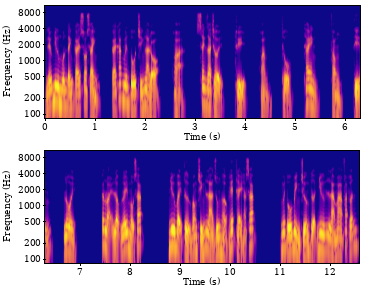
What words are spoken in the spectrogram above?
Nếu như muốn đánh cái so sánh, cái khác nguyên tố chính là đỏ, hỏa, xanh ra trời, thủy, hoàng, thổ, thanh, phong, tím, lôi. Các loại lộng lấy màu sắc như vậy tử vong chính là dung hợp hết thể hát sắc. Nguyên tố bình chướng tựa như là ma pháp thuẫn,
